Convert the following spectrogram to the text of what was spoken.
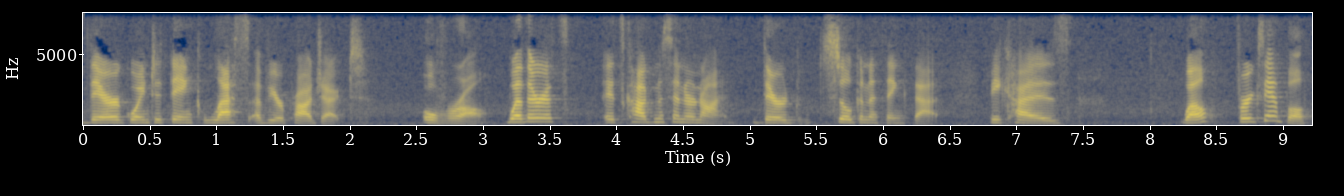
they're going to think less of your project overall. Whether it's it's cognizant or not, they're still going to think that because well, for example,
